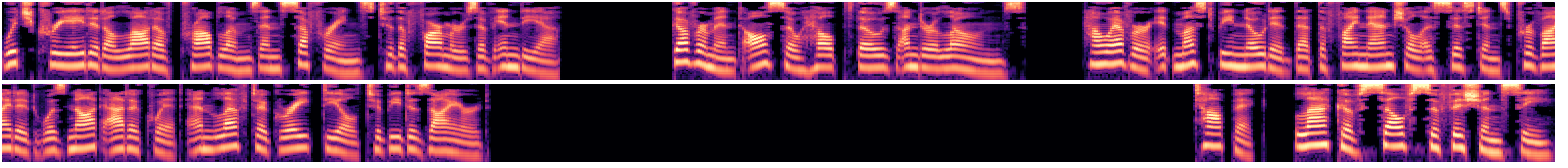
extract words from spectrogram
which created a lot of problems and sufferings to the farmers of India. Government also helped those under loans. However it must be noted that the financial assistance provided was not adequate and left a great deal to be desired. Lack of self-sufficiency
